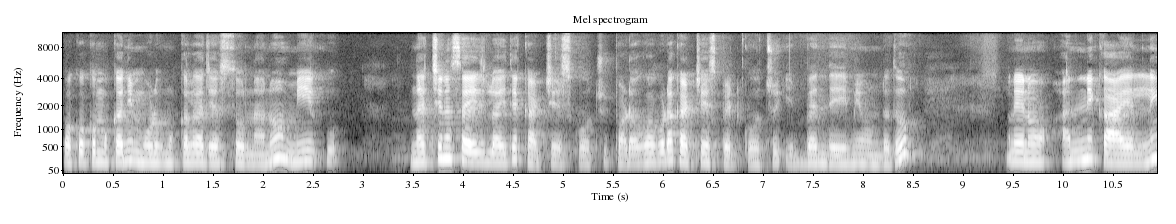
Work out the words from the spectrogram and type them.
ఒక్కొక్క ముక్కని మూడు ముక్కలుగా చేస్తున్నాను మీకు నచ్చిన సైజులో అయితే కట్ చేసుకోవచ్చు. పొడవుగా కూడా కట్ చేసి పెట్టుకోవచ్చు. ఇబ్బంది ఏమీ ఉండదు. నేను అన్ని కాయల్ని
